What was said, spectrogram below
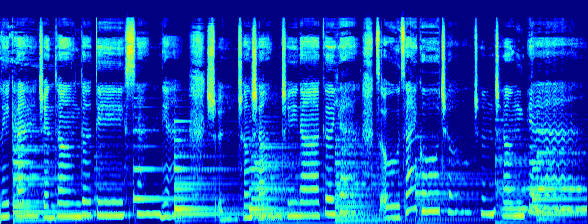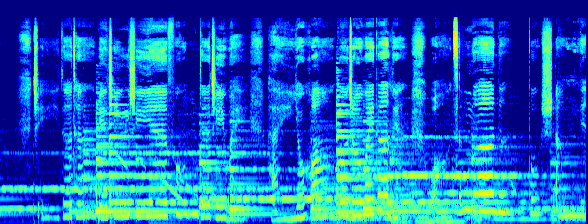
离开天堂的第三年，时常想起那个夜，走在古旧城墙边，记得特别清晰夜风的气味，还有划过周围的脸，我怎么能不想念？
